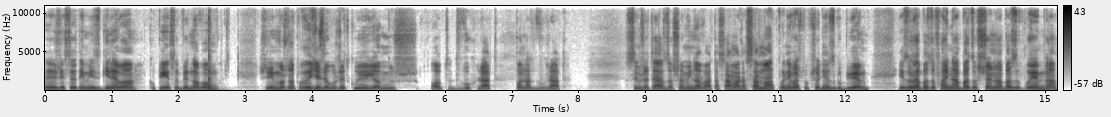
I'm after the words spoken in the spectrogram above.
lecz niestety mi zginęła. Kupiłem sobie nową, czyli można powiedzieć, że użytkuję ją już od dwóch lat, ponad dwóch lat. Z tym, że teraz doszła mi nowa, ta sama, ta sama, ponieważ poprzednią zgubiłem. Jest ona bardzo fajna, bardzo szczelna, bardzo pojemna.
